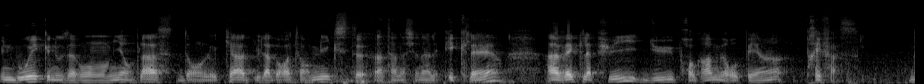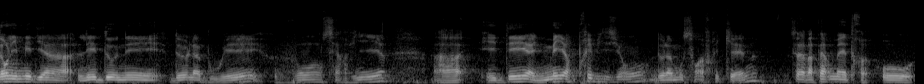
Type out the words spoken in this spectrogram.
Une bouée que nous avons mis en place dans le cadre du laboratoire mixte international Éclair, avec l'appui du programme européen Préface. Dans l'immédiat, les données de la bouée vont servir à aider à une meilleure prévision de la mousson africaine. Ça va permettre aux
